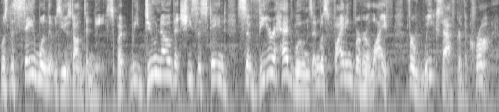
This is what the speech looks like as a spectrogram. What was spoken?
was the same one that was used on Denise, but we do know that she sustained severe head wounds and was fighting for her life for weeks after the crime.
